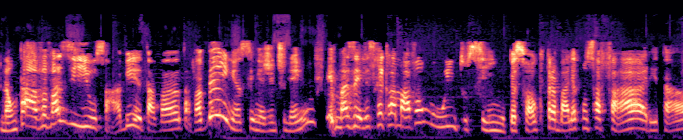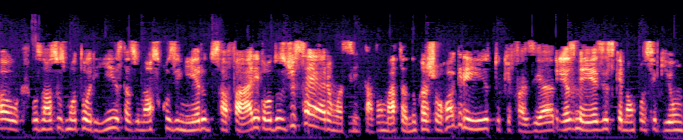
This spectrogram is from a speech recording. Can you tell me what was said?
não tava vazio, sabe? Tava, tava bem, assim, a gente nem. Mas eles reclamavam muito, sim. O pessoal que trabalha com safari e tal, os nossos motoristas, o nosso cozinheiro do safari, todos disseram, assim, estavam matando o cachorro a grito, que fazia três meses que não conseguiam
